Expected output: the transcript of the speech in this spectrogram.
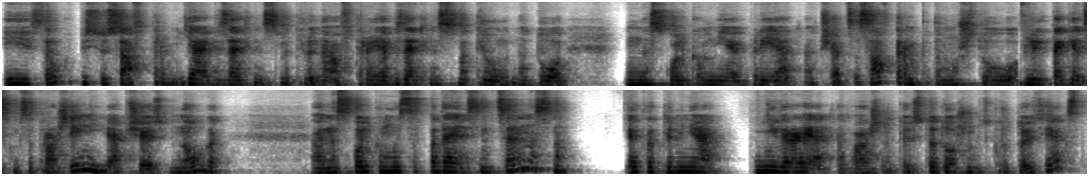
и с рукописью, с автором, я обязательно смотрю на автора, я обязательно смотрю на то, насколько мне приятно общаться с автором, потому что в литагентском сопровождении я общаюсь много. А насколько мы совпадаем с ним ценностно, это для меня невероятно важно. То есть это должен быть крутой текст,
